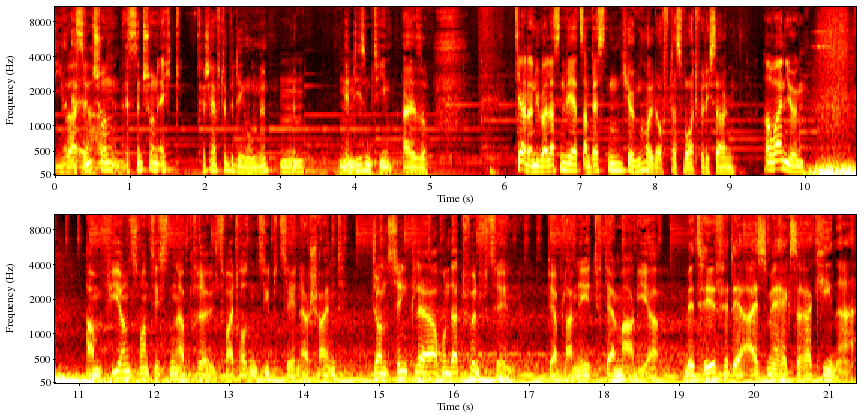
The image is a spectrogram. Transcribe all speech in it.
Die war es sind schon, hart, es sind schon echt verschärfte Bedingungen, ne? Mhm. In diesem Team. Also, tja, dann überlassen wir jetzt am besten Jürgen Holdorf das Wort, würde ich sagen. Hau rein, Jürgen. Am 24. April 2017 erscheint John Sinclair 115, der Planet der Magier. Mit Hilfe der Eismeerhexe Rakina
